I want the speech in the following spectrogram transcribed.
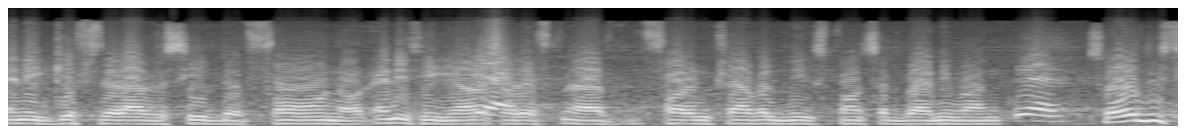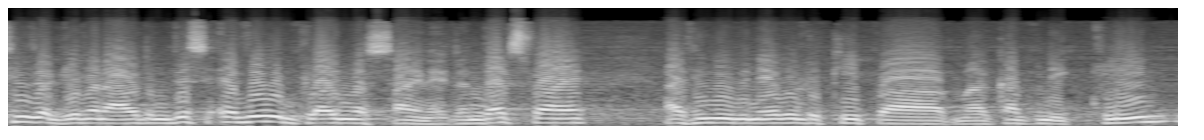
any gift that I've received, a phone or anything else, Yeah. or if uh, foreign travel being sponsored by anyone. Yes. So all these things are given out, and this every employee must sign it, and that's why I think we've been able to keep our, our company clean,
